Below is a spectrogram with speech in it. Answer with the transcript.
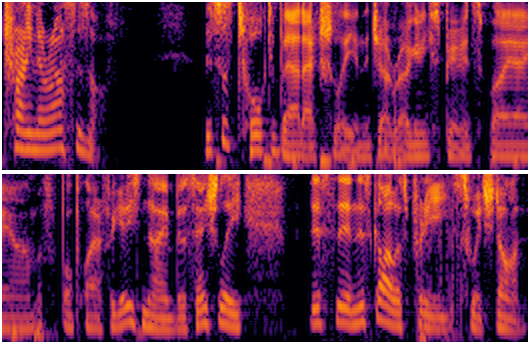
training their asses off. This was talked about actually in the Joe Rogan experience by a, um, a football player. I forget his name, but essentially, this and this guy was pretty switched on.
